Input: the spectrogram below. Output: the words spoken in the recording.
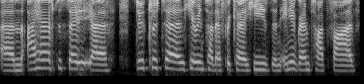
Um, I have to say, uh, Dirk Cloete here in South Africa, he's an Enneagram Type 5.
